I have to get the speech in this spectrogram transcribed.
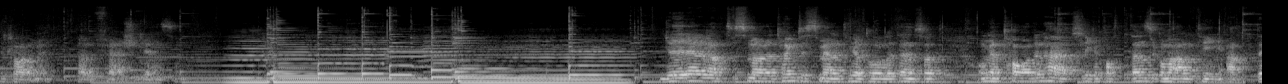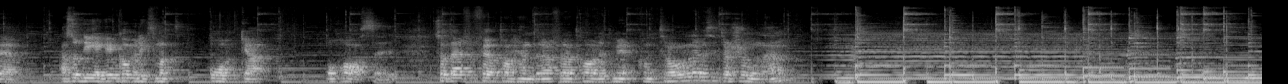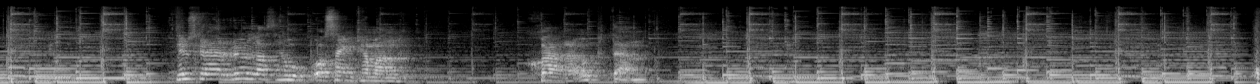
jag klarar mig över fräschgränsen. Grejen är att smöret har inte smält helt och hållet än så att om jag tar den här slika potten så kommer allting att, eh, alltså degen kommer liksom att åka och ha sig. Så därför får jag ta händerna för att ha lite mer kontroll över situationen. Nu ska det här rullas ihop och sen kan man skära upp den.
